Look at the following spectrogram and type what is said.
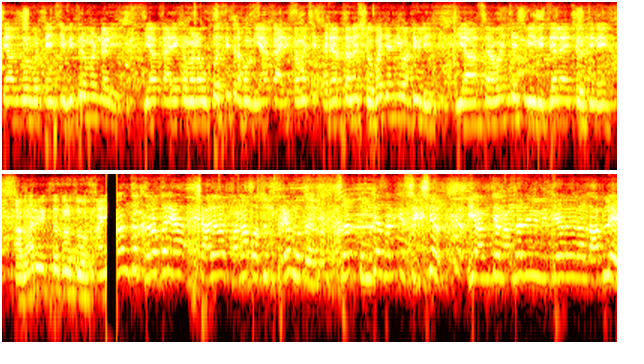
त्याचबरोबर त्यांची मित्रमंडळी या कार्यक्रमाला उपस्थित राहून या कार्यक्रमाची खऱ्या अर्थानं शोभा ज्यांनी वाढवली. या सर्वांचेच मी विद्यालयाच्या वतीने आभार व्यक्त करतो आणि खरोखर या शाळेवर मनापासून प्रेम होतं. सर तुमच्यासारखे शिक्षक हे आमच्या नंदादेवी विद्यालयाला लाभले.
